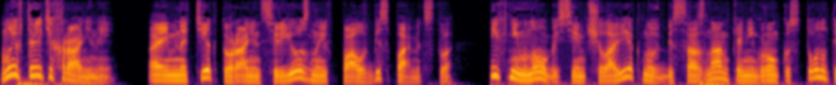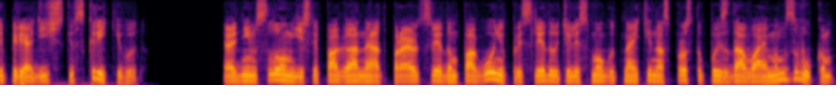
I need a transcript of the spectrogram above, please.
Ну и в-третьих, раненые. А именно те, кто ранен серьезно и впал в беспамятство. Их немного, семь человек, но в бессознанке они громко стонут и периодически вскрикивают. Одним словом, если поганые отправят следом погоню, преследователи смогут найти нас просто по издаваемым звукам.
